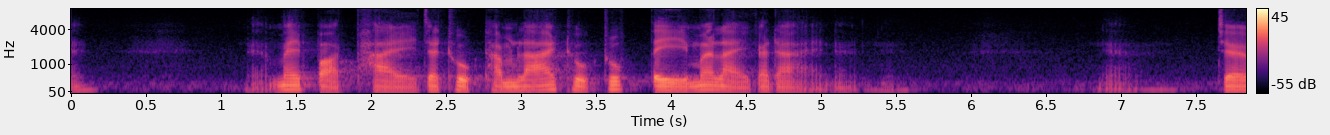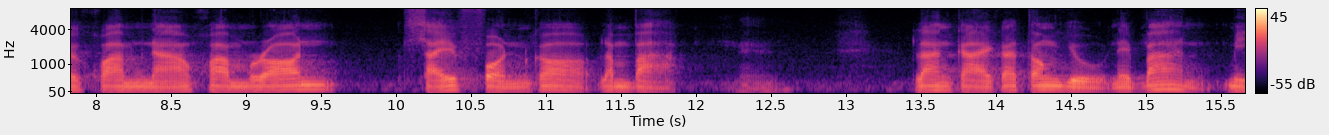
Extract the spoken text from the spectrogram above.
นะไม่ปลอดภัยจะถูกทำร้ายถูกทุบตีเมื่อไหร่ก็ได้นะเจอความหนาวความร้อนสายฝนก็ลำบากนะร่างกายก็ต้องอยู่ในบ้าน มี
